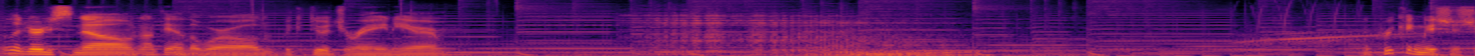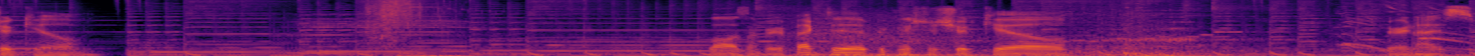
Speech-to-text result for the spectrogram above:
Really dirty snow, not the end of the world. We could do a drain here. The precognition should kill. Law is not very effective. Precognition should kill. Very nice.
